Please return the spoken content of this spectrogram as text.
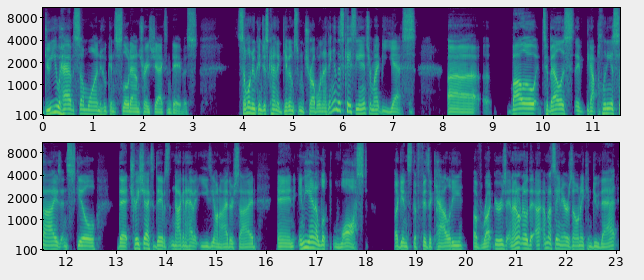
do you have someone who can slow down Trayce Jackson Davis? Someone who can just kind of give him some trouble. And I think in this case, the answer might be yes. Uh, Ballo, Tubelis, they've they got plenty of size and skill that Trayce Jackson Davis not going to have it easy on either side. And Indiana looked lost against the physicality of Rutgers. And I don't know that I'm not saying Arizona can do that.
